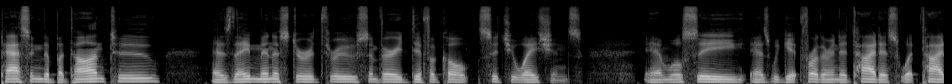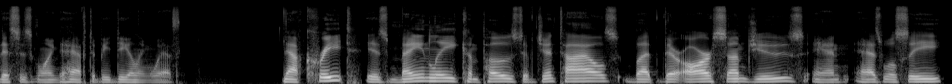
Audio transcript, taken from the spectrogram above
passing the baton to as they ministered through some very difficult situations. And we'll see as we get further into Titus what Titus is going to have to be dealing with. Now, Crete is mainly composed of Gentiles, but there are some Jews, and as we'll see,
